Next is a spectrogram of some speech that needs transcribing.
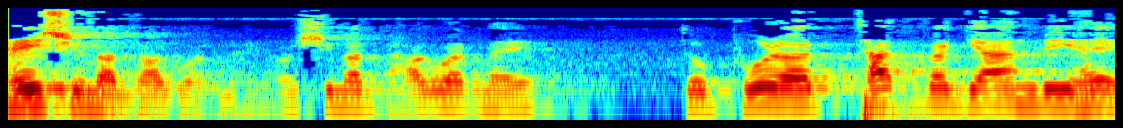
है श्रीमद् भागवत में। और श्रीमद् भागवत में तो पूरा तत्व ज्ञान भी है,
